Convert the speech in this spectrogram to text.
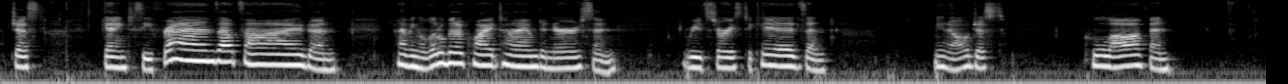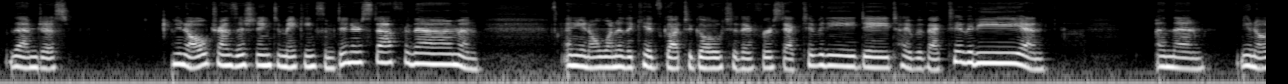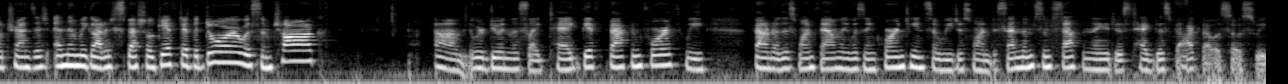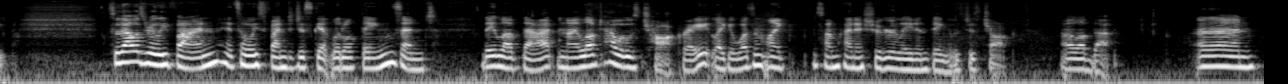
just getting to see friends outside and having a little bit of quiet time to nurse and read stories to kids and you know just cool off and then just you know transitioning to making some dinner stuff for them and and you know one of the kids got to go to their first activity day type of activity and and then you know transition and then we got a special gift at the door with some chalk. Um, we're doing this like tag gift back and forth. We found out this one family was in quarantine so we just wanted to send them some stuff and they just tagged us back. That was so sweet. So that was really fun. It's always fun to just get little things and they loved that. And i loved how it was chalk right? Like it wasn't like some kind of sugar laden thing. It was just chalk. I love that. And then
